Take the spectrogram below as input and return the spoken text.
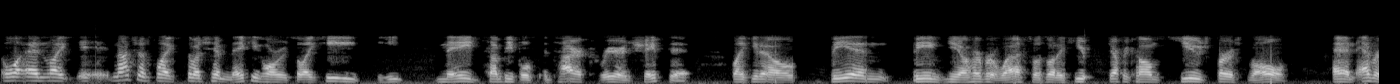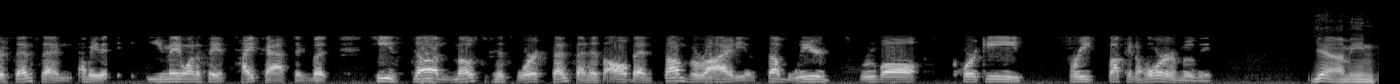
Well, and like it, not just like so much him making horror, so like he he made some people's entire career and shaped it. Like you know, being being you know Herbert West was one of Hugh, Jeffrey Combs' huge first roles, and ever since then, I mean, you may want to say it's typecasting, but he's done most of his work since then has all been some variety of some weird screwball, quirky, freak fucking horror movie. Yeah, I mean,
